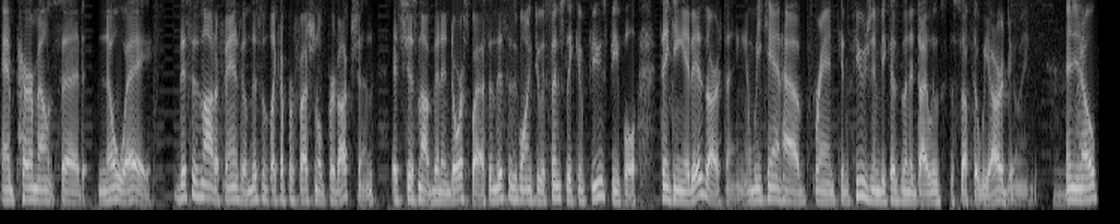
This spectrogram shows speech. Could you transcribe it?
And Paramount said, "No way." This is not a fan film. This is like a professional production. It's just not been endorsed by us. And this is going to essentially confuse people thinking it is our thing. And we can't have brand confusion because then it dilutes the stuff that we are doing. And you know,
